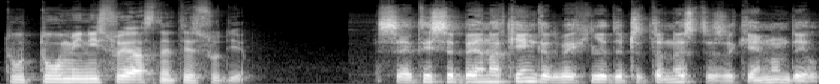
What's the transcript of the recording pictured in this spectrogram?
tu, tu mi nisu jasne te sudije. Seti se Bena Kinga 2014. za Cannondale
